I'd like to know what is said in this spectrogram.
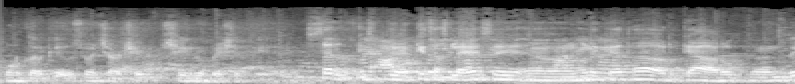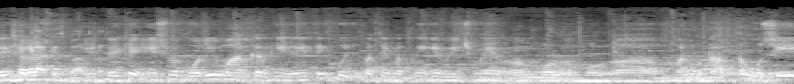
पूर्ण करके उसमें चार्जशीट शीघ्र प्रेषित की जाएगी। सर किस किस असलहे से उन्होंने किया था और क्या आरोप झगड़ा किस बात देखिए इसमें गोली मारकर की गई थी कुछ पति पत्नी के बीच में मन मुटाव था उसी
